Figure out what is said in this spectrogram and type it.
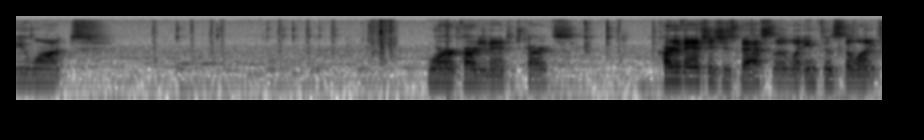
We want more card advantage cards. Card advantage is best. It lengthens the length,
